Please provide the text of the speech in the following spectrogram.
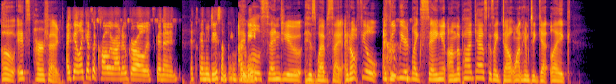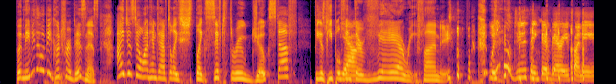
oh, it's perfect. i feel like as a colorado girl it's gonna it's gonna do something for I me will send you his website. I don't feel I feel weird like saying it on the podcast because I don't want him to get like but maybe that would be good for business. I just don't want him to have to like sh- like sift through joke stuff because people Yeah. think they're very funny. When- people do think they're very funny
